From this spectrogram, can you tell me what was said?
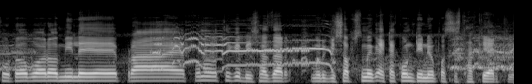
ছোট, বড় মিলে প্রায় পনেরো থেকে বিশ হাজার মুরগি সবসময় একটা কন্টিনিউ প্রসেস থাকে আর কি।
